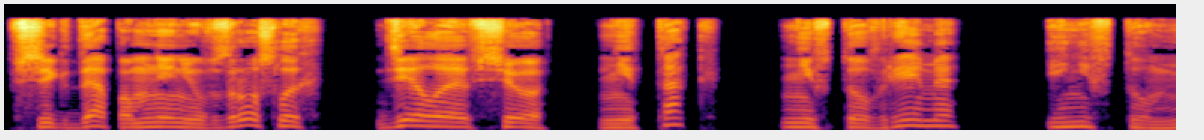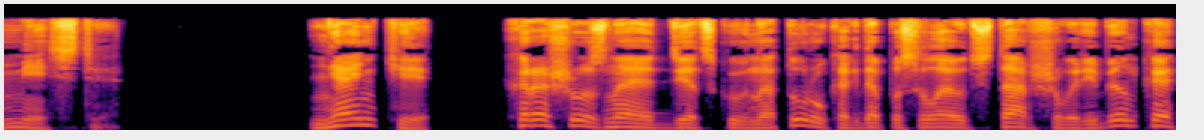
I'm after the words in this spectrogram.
всегда, по мнению взрослых, делая все не так, не в то время и не в том месте. Няньки хорошо знают детскую натуру, когда посылают старшего ребенка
